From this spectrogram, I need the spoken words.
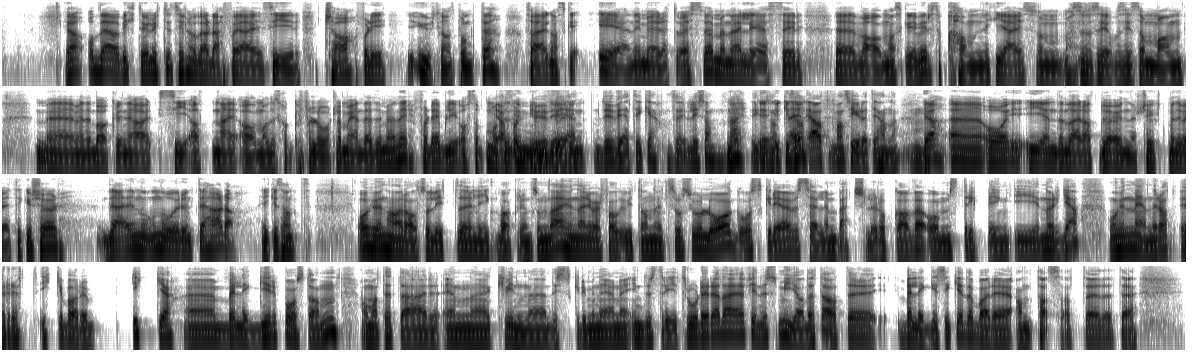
Ja, og det er jo viktig å lytte til, og det er derfor jeg sier tja. fordi i utgangspunktet så er jeg ganske enig med Rødt og SV, men når jeg leser eh, hva Alma skriver, så kan ikke jeg som, altså, si, som mann med, med den bakgrunnen jeg har, si at nei, Alma, du skal ikke få lov til å mene det du mener. For det blir også på en måte Ja, for du vet, du vet ikke, liksom. Nei, ikke sant? ikke sant? Eller At man sier det til henne. Mm. Ja, eh, og igjen den der at du er undertrykt, men du vet ikke sjøl. Det er no noe rundt det her, da. Ikke sant? Og hun har altså litt eh, lik bakgrunn som deg. Hun er i hvert fall utdannet sosiolog og skrev selv en bacheloroppgave om stripping i Norge. Og hun mener at Rødt ikke bare ikke eh, belegger påstanden om at dette er en eh, kvinnediskriminerende industri. Tror dere det finnes mye av dette? At det belegges ikke, det bare antas at dette,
